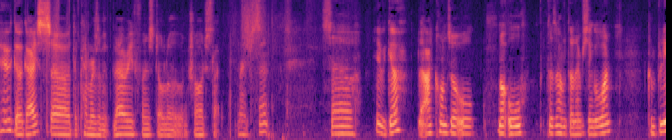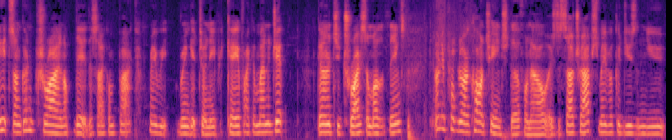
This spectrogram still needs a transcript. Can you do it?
Here we go guys, so the camera's a bit blurry, the phone's still low on charge, it's like 9%. So here we go, the icons are all, not all, because I haven't done every single one, complete. So I'm going to try and update this icon pack, maybe bring it to an APK if I can manage it. Going to try some other things. The only problem I can't change though for now is the search apps. Maybe I could use a new,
